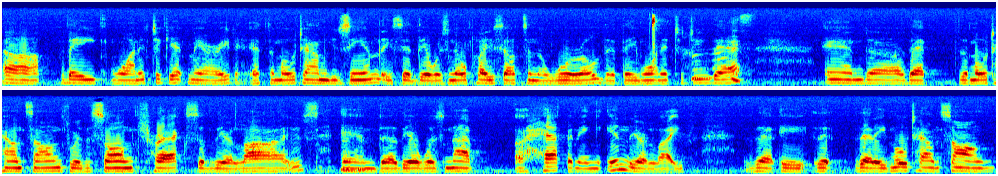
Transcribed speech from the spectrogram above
Uh, they wanted to get married at the Motown Museum. They said there was no place else in the world that they wanted to do that, nice. and uh, that the Motown songs were the song tracks of their lives, and uh, there was not a happening in their life that a that, that a Motown song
